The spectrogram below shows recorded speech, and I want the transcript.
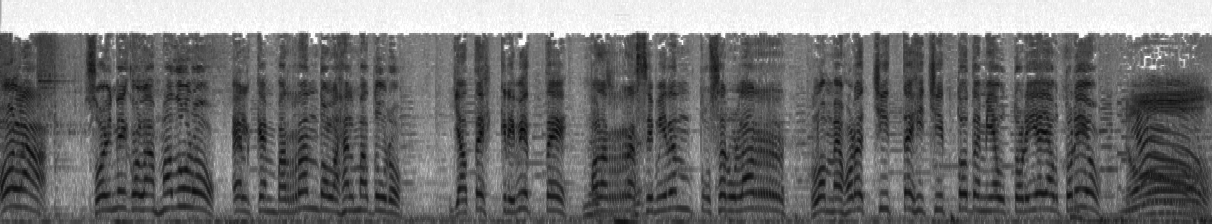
Hola, soy Nicolás Maduro, el que embarrándolas el Maduro. Ya te escribiste para recibir en tu celular los mejores chistes y chistos de mi autoría y autorío. ¡No!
